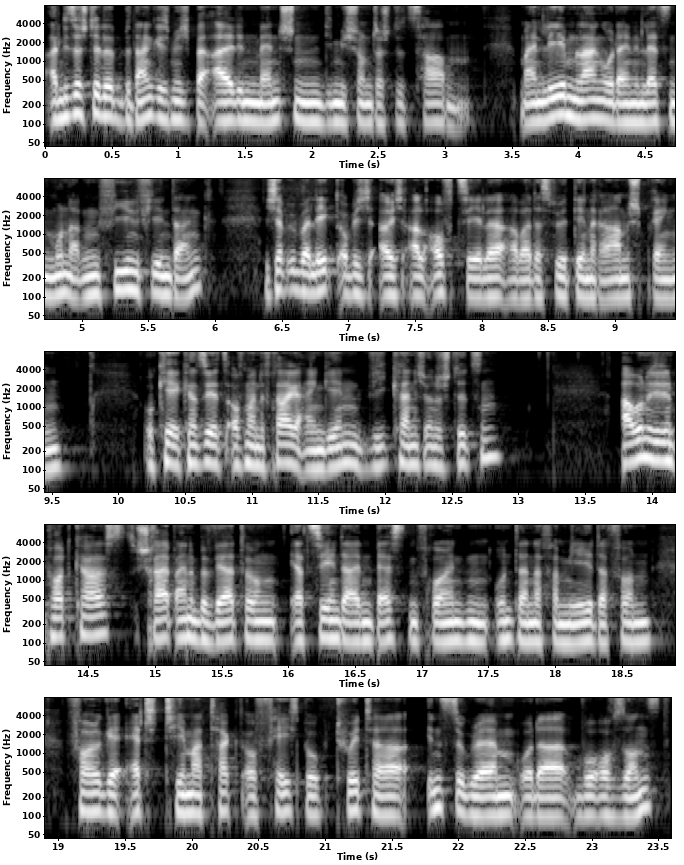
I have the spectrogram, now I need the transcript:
An dieser Stelle bedanke ich mich bei all den Menschen, die mich schon unterstützt haben. Mein Leben lang oder in den letzten Monaten. Vielen, vielen Dank. Ich habe überlegt, ob ich euch alle aufzähle, aber das wird den Rahmen sprengen. Okay, kannst du jetzt auf meine Frage eingehen? Wie kann ich unterstützen? Abonniere den Podcast, schreib eine Bewertung, erzähl deinen besten Freunden und deiner Familie davon, folge at Thematakt auf Facebook, Twitter, Instagram oder wo auch sonst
